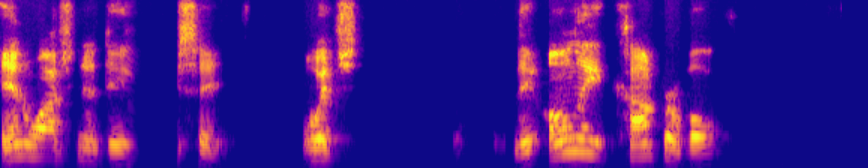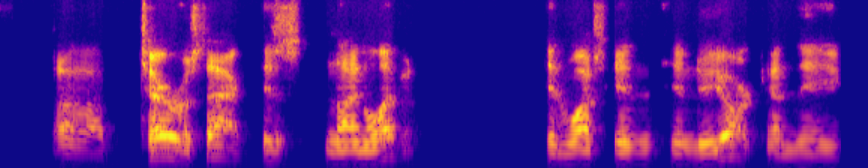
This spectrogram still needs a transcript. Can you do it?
in Washington, D.C., which the only comparable uh, terrorist act is 9 11 in, Washington, in, in New York and the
